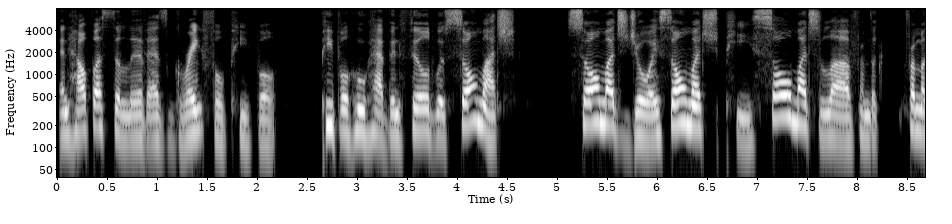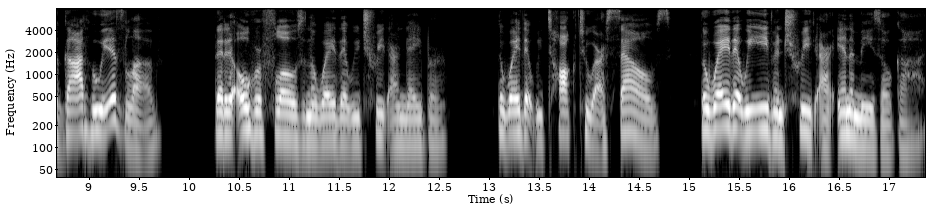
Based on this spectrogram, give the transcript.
and help us to live as grateful people, people who have been filled with so much, so much joy, so much peace, so much love from the from a God who is love that it overflows in the way that we treat our neighbor, the way that we talk to ourselves, the way that we even treat our enemies, oh God.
